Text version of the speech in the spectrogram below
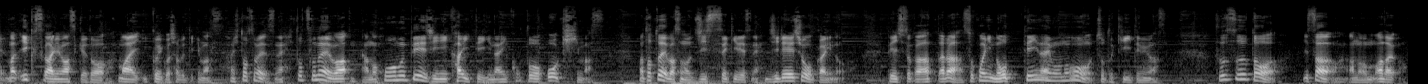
い。まあ、いくつかありますけど、まあ、一個一個喋っていきます。一つ目ですね。一つ目は、あの、ホームページに書いていないことを聞きます。まあ、例えばその実績ですね。事例紹介のページとかあったら、そこに載っていないものをちょっと聞いてみます。そうすると、実は、あの、まだこ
